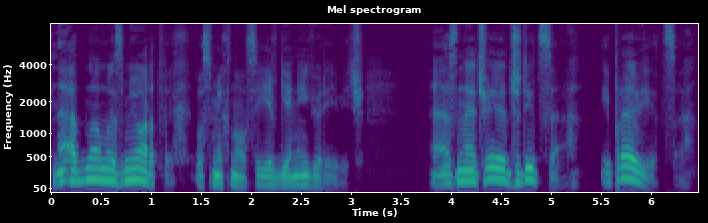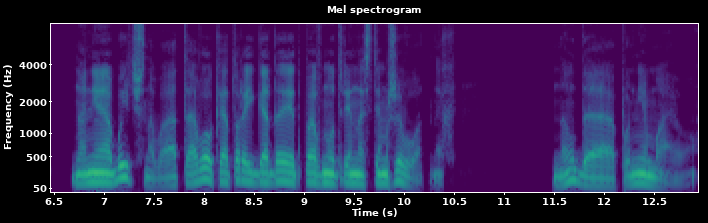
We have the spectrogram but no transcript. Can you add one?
На одном из мертвых, усмехнулся Евгений Юрьевич. Означает жреца и провидца, но не обычного, а того, который гадает по внутренностям животных. Ну да, понимаю.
